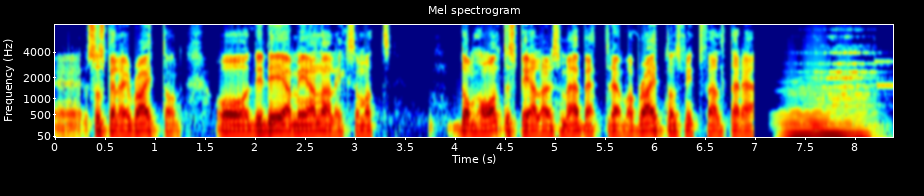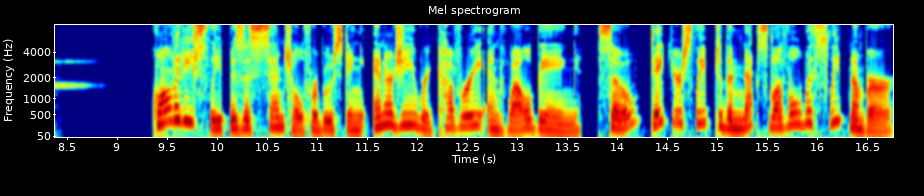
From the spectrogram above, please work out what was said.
Eh, så spelar i Brighton. Och det är det jag menar, liksom att de har inte spelare som är bättre än vad Brightons mittfältare är. Quality sleep is essential for boosting energy, recovery and well-being. So, take your sleep to the next level with Sleep Number.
